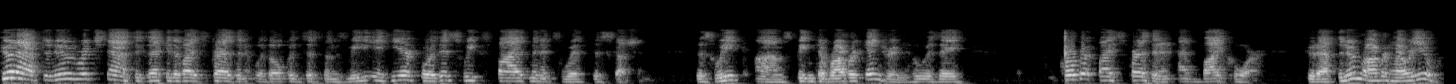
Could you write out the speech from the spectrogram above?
Good afternoon, Rich Nass, Executive Vice President with Open Systems Media, here for this week's Five Minutes with discussion. This week, I'm speaking to Robert Gendron, who is a Corporate Vice President at Vicor. Good afternoon, Robert. How are you?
